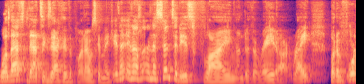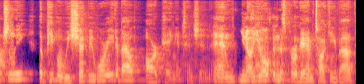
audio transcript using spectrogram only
Well that's that's exactly the point i was going to make. In in, a, in a, sense it is flying under the radar right? But unfortunately yeah. the people we should be worried about are paying attention. Yeah, and you know exactly. you open this program talking about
